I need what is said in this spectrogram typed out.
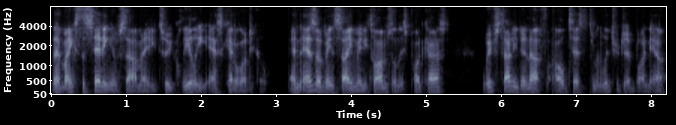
That makes the setting of Psalm 82 clearly eschatological. And as I've been saying many times on this podcast, we've studied enough Old Testament literature by now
